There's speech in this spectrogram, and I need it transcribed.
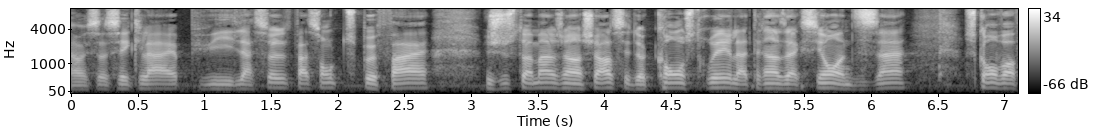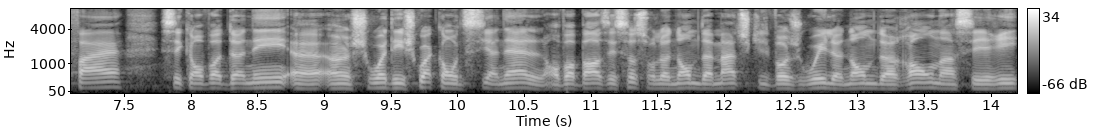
Ah oui, ça c'est clair. Puis la seule façon que tu peux faire, justement, Jean-Charles, c'est de construire la transaction en disant ce qu'on va faire, c'est qu'on va donner euh, un choix, des choix conditionnels. On va baser ça sur le nombre de matchs qu'il va jouer, le nombre de rondes en série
